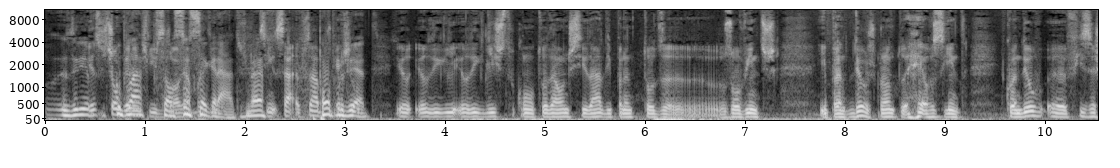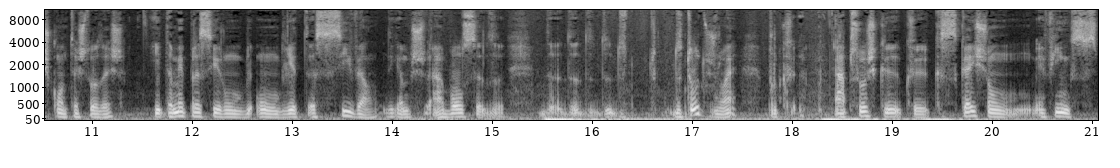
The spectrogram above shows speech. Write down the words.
eu diria, desculpa lá a expressão, são sagrados, não é? Sim, sabe, sabe para o projeto. Eu, eu, digo, eu digo isto com toda a honestidade e perante todos uh, os ouvintes. E perante Deus, pronto, é o seguinte, quando eu uh, fiz as contas todas, e também para ser um, um bilhete acessível, digamos, à bolsa de, de, de, de, de todos, não é? Porque há pessoas que, que, que se queixam, enfim, se,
